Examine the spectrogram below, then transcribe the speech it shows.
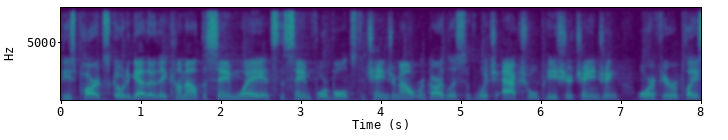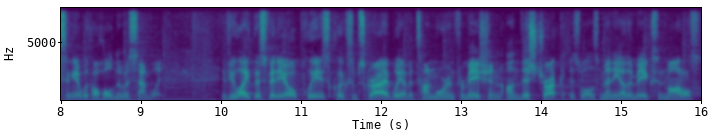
These parts go together, they come out the same way. It's the same four bolts to change them out regardless of which actual piece you're changing or if you're replacing it with a whole new assembly. If you like this video, please click subscribe. We have a ton more information on this truck as well as many other makes and models.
